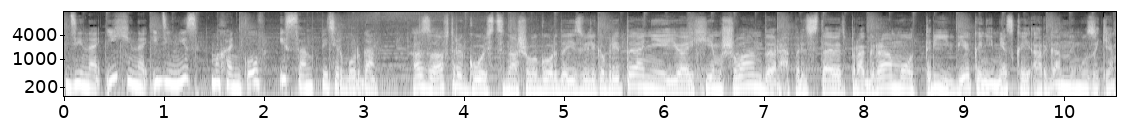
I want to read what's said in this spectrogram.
Дина Ихина и Денис Маханьков из Санкт-Петербурга. А завтра гость нашего города из Великобритании Йоахим Швандер представит программу «Три века немецкой органной музыки».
